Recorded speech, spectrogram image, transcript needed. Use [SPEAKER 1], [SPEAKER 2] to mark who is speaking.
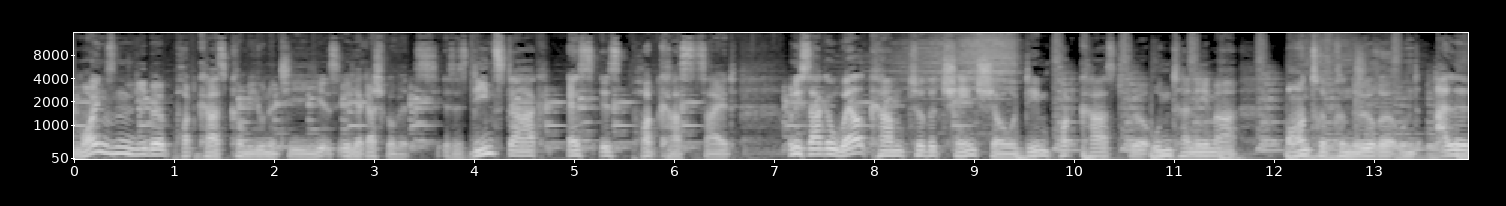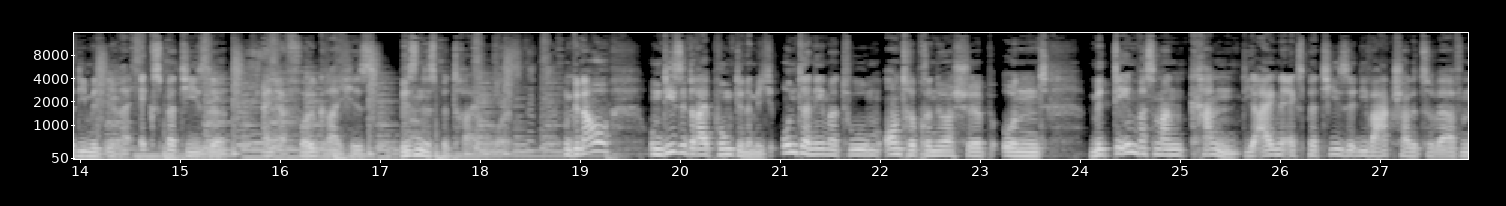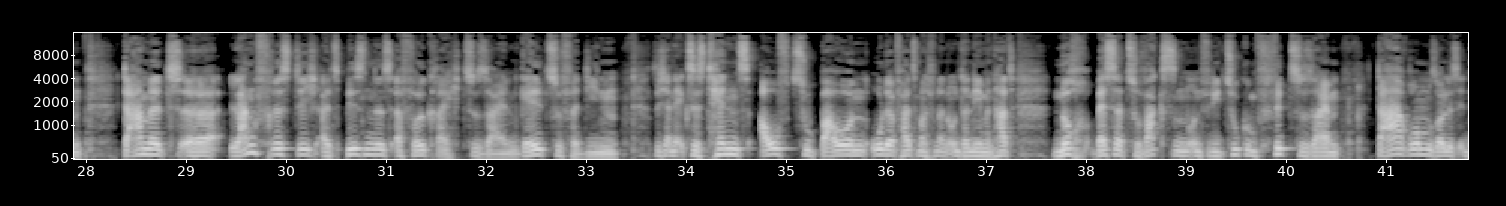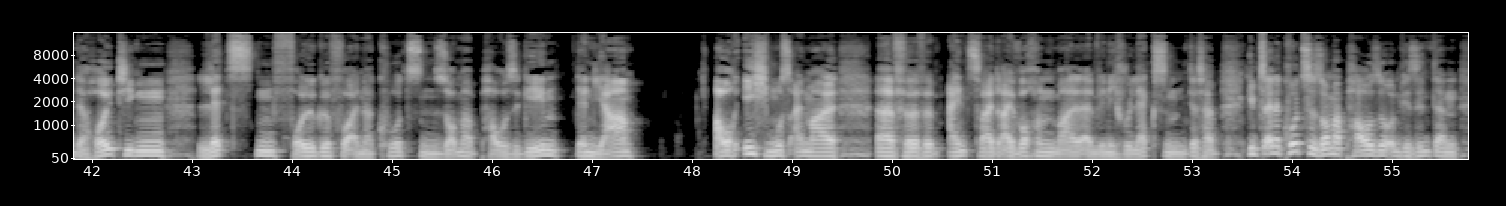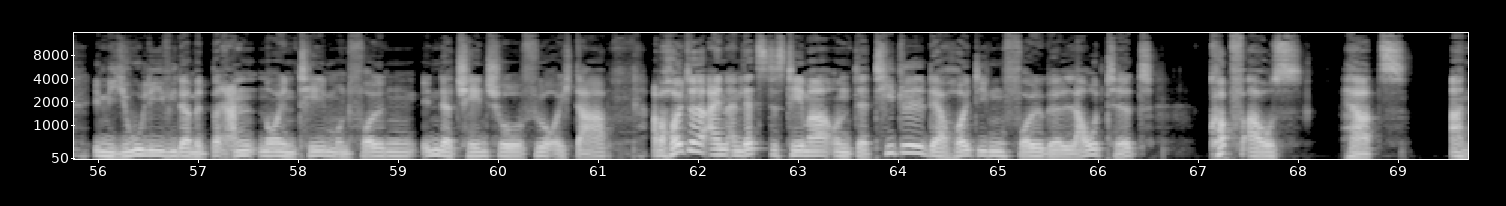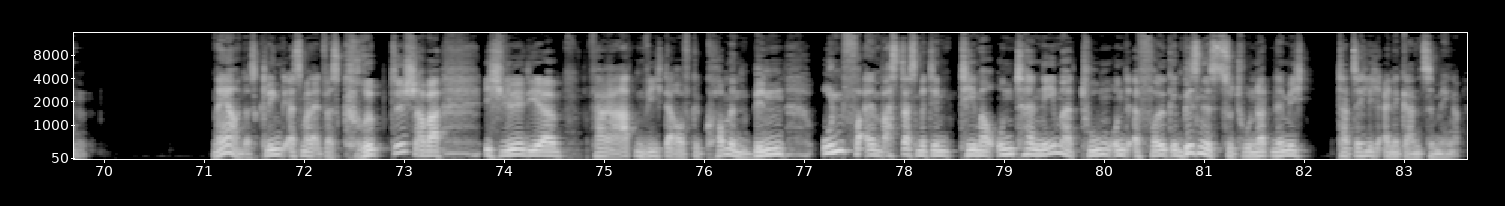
[SPEAKER 1] Moinsen, liebe Podcast-Community, hier ist Ilja Graschkowitz. Es ist Dienstag, es ist Podcast-Zeit und ich sage Welcome to the Change Show, dem Podcast für Unternehmer, Entrepreneure und alle, die mit ihrer Expertise ein erfolgreiches Business betreiben wollen. Und genau um diese drei Punkte, nämlich Unternehmertum, Entrepreneurship und mit dem, was man kann, die eigene Expertise in die Waagschale zu werfen, damit äh, langfristig als Business erfolgreich zu sein, Geld zu verdienen, sich eine Existenz aufzubauen oder, falls man schon ein Unternehmen hat, noch besser zu wachsen und für die Zukunft fit zu sein. Darum soll es in der heutigen letzten Folge vor einer kurzen Sommerpause gehen. Denn ja, auch ich muss einmal äh, für, für ein, zwei, drei Wochen mal ein wenig relaxen. Deshalb gibt's eine kurze Sommerpause und wir sind dann im Juli wieder mit brandneuen Themen und Folgen in der Change Show für euch da. Aber heute ein, ein letztes Thema und der Titel der heutigen Folge lautet Kopf aus, Herz an. Naja, und das klingt erstmal etwas kryptisch, aber ich will dir verraten, wie ich darauf gekommen bin und vor allem, was das mit dem Thema Unternehmertum und Erfolg im Business zu tun hat, nämlich tatsächlich eine ganze Menge.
